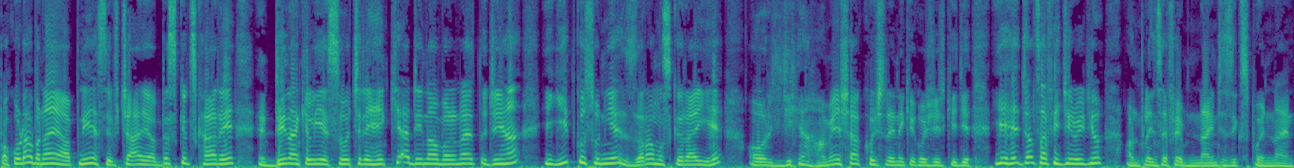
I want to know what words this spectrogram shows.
पकौड़ा बनाया आपने, सिर्फ़ चाय और बिस्किट्स खा रहे हैं। डिनर के लिए सोच रहे हैं, क्या डिनर बनना है? तो जी हाँ ये गीत को सुनिए, ज़रा मुस्कुराइए और ये हमेशा खुश रहने की कोशिश कीजिए। ये है Jalsa Fiji radio on Plains F M ninety six point nine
